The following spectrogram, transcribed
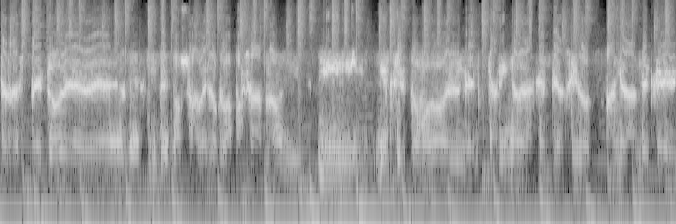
el respeto de, no saber lo que va a pasar, ¿no? Y, en cierto modo el, cariño de la gente ha sido tan grande que,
